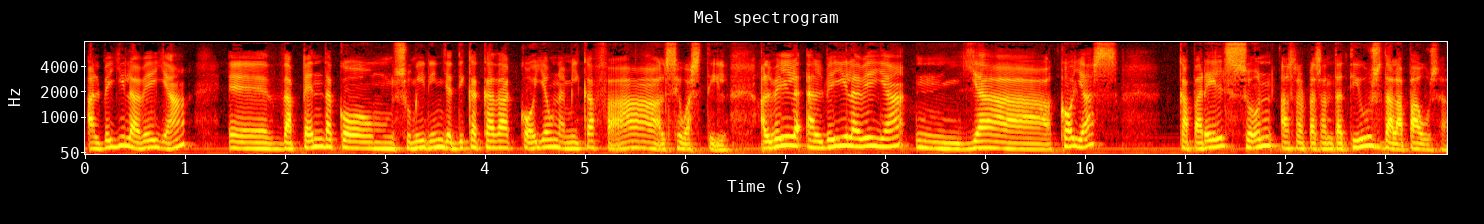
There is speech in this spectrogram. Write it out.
el vell i la vella eh, depèn de com s'ho mirin, ja et dic que cada colla una mica fa el seu estil. El vell, el vell i la vella mm, hi ha colles que per ells són els representatius de la pausa,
